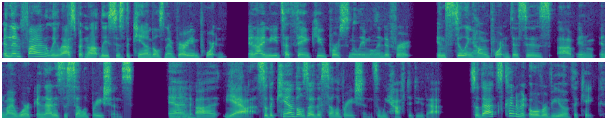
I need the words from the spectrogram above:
And then finally, last but not least is the candles and they're very important. And I need to thank you personally, Melinda, for instilling how important this is uh, in, in my work. And that is the celebrations. And, mm. uh, yeah, so the candles are the celebrations and we have to do that. So that's kind of an overview of the cake.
